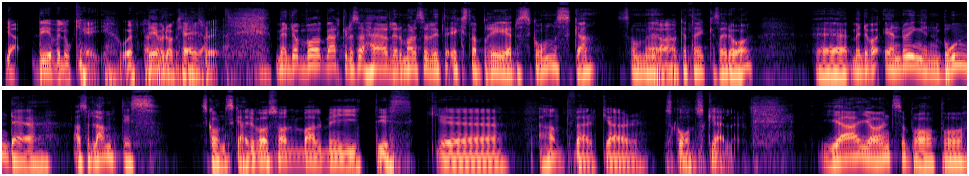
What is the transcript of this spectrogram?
Ja, det är väl okej att öppna Det är väl okej. utan tröja. Men de var, verkade så härliga. De hade så lite extra bred skånska, som eh, Ja. man kan tänka sig då. Eh, Men det var ändå ingen bonde, alltså lantis-skånska. Ja, Det var sån malmöitisk eh, hantverkarskånska eller? Ja, jag är inte så bra på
